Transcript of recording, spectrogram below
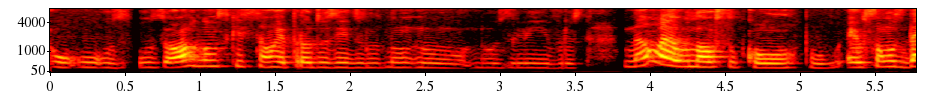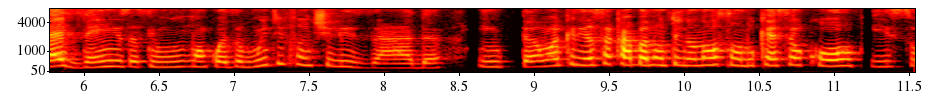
os, os, órgãos que são reproduzidos no, no, nos livros, não é o nosso corpo, é, são os desenhos, assim, uma coisa muito infantilizada. Então a criança acaba não tendo noção do que é seu corpo. Isso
